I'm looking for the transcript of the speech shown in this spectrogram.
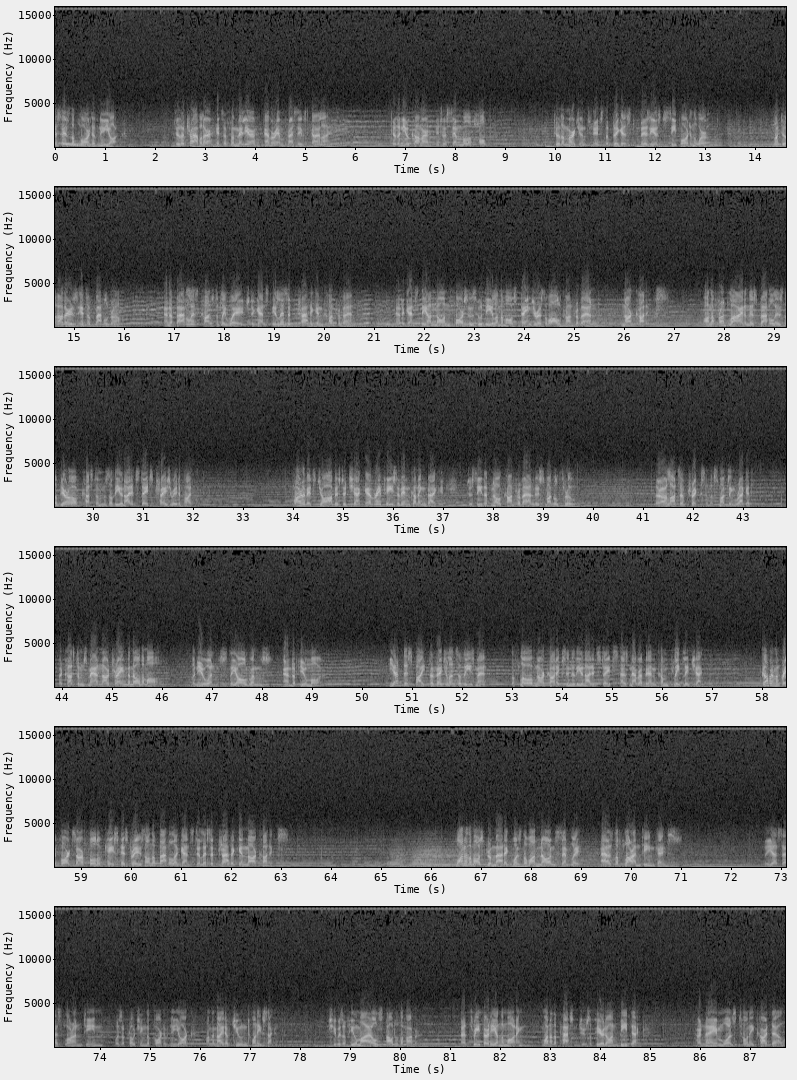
This is the port of New York. To the traveler, it's a familiar, ever impressive skyline. To the newcomer, it's a symbol of hope. To the merchant, it's the biggest, busiest seaport in the world. But to others, it's a battleground. And a battle is constantly waged against illicit traffic and contraband, and against the unknown forces who deal in the most dangerous of all contraband, narcotics. On the front line in this battle is the Bureau of Customs of the United States Treasury Department. Part of its job is to check every piece of incoming baggage to see that no contraband is smuggled through. There are lots of tricks in the smuggling racket. The customs men are trained to know them all. The new ones, the old ones, and a few more. Yet, despite the vigilance of these men, the flow of narcotics into the United States has never been completely checked. Government reports are full of case histories on the battle against illicit traffic in narcotics. One of the most dramatic was the one known simply as the Florentine case. The SS Florentine was approaching the port of New York on the night of June 22nd. She was a few miles out of the harbor. At 3.30 in the morning, one of the passengers appeared on B deck. Her name was Toni Cardell.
